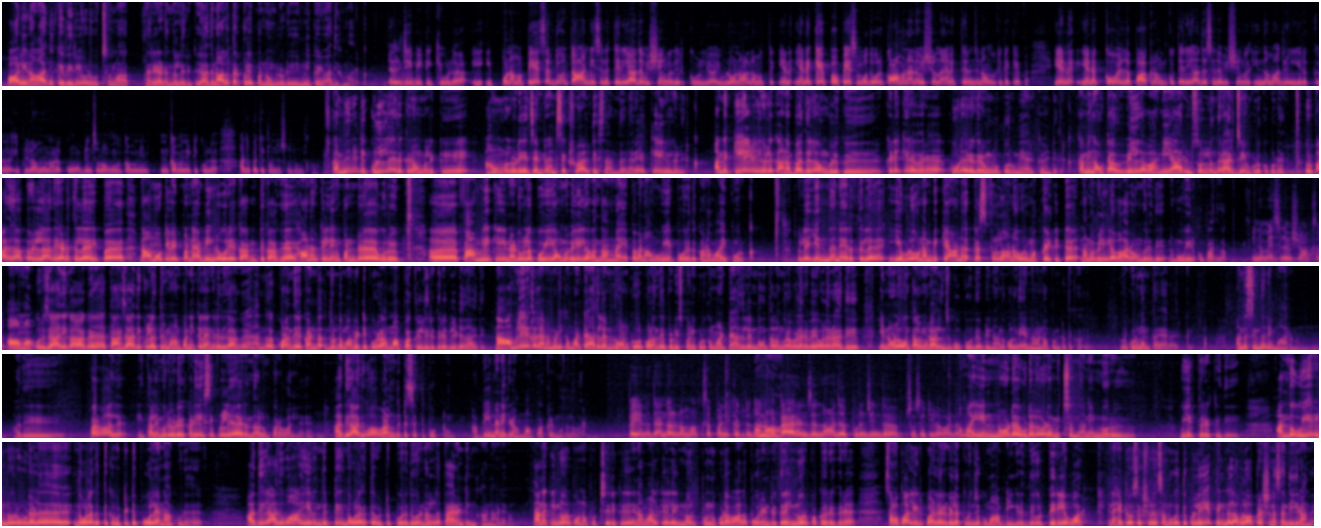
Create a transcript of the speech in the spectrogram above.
பாலின ஆதிக்க வெறியோட உச்சமாக நிறைய இடங்கள்ல இருக்குது அதனால தற்கொலை பண்ணவங்களோட எண்ணிக்கையும் அதிகமாக இருக்குது எல்ஜிபிடி கியூவில் இப்போ நம்ம பேசுறதையும் தாண்டி சில தெரியாத விஷயங்கள் இருக்கும் இல்லையா? இவ்வளோ நாள் நமக்கு என- எனக்கே இப்போ பேசும்போது ஒரு காமனான விஷயம் தான் எனக்கு தெரிஞ்சு நான் உங்ககிட்ட கேட்பேன் என எனக்கோ இல்லை பார்க்குறவங்களுக்கோ தெரியாத சில விஷயங்கள் இந்த மாதிரியும் இருக்கு. இப்படிலாமும் நடக்கும் அப்படின்னு சொல்லுவாங்க உங்கள் கம்யூனி கம்யூனிட்டிக்குள்ளே அதை பற்றி கொஞ்சம் சொல்லுங்கக்கா. கம்யூனிட்டிக்குள்ளே இருக்கிறவங்களுக்கு அவங்களுடைய ஜெண்டர் அண்ட் செக்ஷுவாலிட்டி சார்ந்து நிறைய கேள்விகள் இருக்குது அந்த கேள்விகளுக்கான பதில் அவங்களுக்கு கிடைக்கிற வரை கூட இருக்கிறவங்களும் பொறுமையாக இருக்க வேண்டியது இருக்குது கம்மிங் அவுட் ஆகு. வெளில வா. நீ யாருன்னு சொல்லுங்கிற அர்ஜியும் கொடுக்கக்கூடாது ஒரு பாதுகாப்பு இல்லாத இடத்துல இப்போ நான் மோட்டிவேட் பண்ணேன் அப்படிங்கிற ஒரே காரணத்துக்காக ஹானர் கில்லிங் பண்ணுற ஒரு ஃபேமிலிக்கு நடுவில் போய் அவங்க வெளியில் வந்தாங்கன்னா எப்போ வேணால் அவங்க உயிர் போகிறதுக்கான வாய்ப்பும் இருக்குது இல்லை எந்த நேரத்தில் எவ்வளோ நம்பிக்கையான ட்ரெஸ்ஃபுல்லான ஒரு மக்கள்கிட்ட நம்ம வெளியில் வரோங்கிறது நம்ம உயிருக்கும் பாதுகாப்பு. இன்னுமே சில விஷயம் அக்செப்ட் ஆமாம் ஒரு ஜாதிக்காக தான் ஜாதிக்குள்ளே திருமணம் பண்ணிக்கலைங்கிறதுக்காக அந்த குழந்தைய கண்ட துண்டமாக வெட்டி போடுற அம்மா அப்பாக்கள் இருக்கிற வீடு தான் இது. நான் ஆம்பளையே கல்யாணம் பண்ணிக்க மாட்டேன் அதுலேருந்து உனக்கு ஒரு குழந்தைய ப்ரொடியூஸ் பண்ணி கொடுக்க மாட்டேன் அதுலேருந்து உன் தலைமுறை வளரவே வளராது. என்னோட உன் தலைமுறை அழிஞ்சு போக போகுது அப்படின்னா அந்த குழந்தைய என்ன வேணால் பண்ணுறதுக்கு ஒரு குடும்பம் தயாராக இருக்கு. அந்த சிந்தனை மாறணும். அது பரவாயில்ல. என் தலைமுறையோட கடைசி பிள்ளையாக இருந்தாலும் பரவாயில்ல. அது அதுவாக வாழ்ந்துட்டு செத்து போட்டோம் அப்படின்னு நினைக்கிற அம்மா அப்பாக்கள் முதல்ல வரணும். இப்போ என்னதான் இருந்தாலும் நம்ம அக்செப்ட் பண்ணிக்கிறது தான் நம்ம பேரண்ட்ஸ் எல்லாம் அதை புரிஞ்சு இந்த சொசைட்டியில் வாழ ஆமாம் என்னோட உடலோட மிச்சம் தானே இன்னொரு உயிர் பிறக்குது அந்த உயிர் இன்னொரு உடலை இந்த உலகத்துக்கு விட்டுட்டு போகலன்னா கூட அது அதுவாக இருந்துட்டு இந்த உலகத்தை விட்டு போகிறது ஒரு நல்ல பேரண்டிங்கான அடையாளம். தனக்கு இன்னொரு பொண்ணை பிடிச்சிருக்கு நான் வாழ்க்கையில் இன்னொரு பொண்ணு கூட வாழ போகிறேன்னு இருக்கிற இன்னொரு பக்கம் இருக்கிற சமபால் ஈர்ப்பாளர்களை புரிஞ்சுக்குமா அப்படிங்கிறது ஒரு பெரிய வார் ஏன்னா ஹெட்ரோசெக்ஷுவல் சமூகத்துக்குள்ளேயே பெண்கள் அவ்வளோ அப்ரஷனை சந்திக்கிறாங்க.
